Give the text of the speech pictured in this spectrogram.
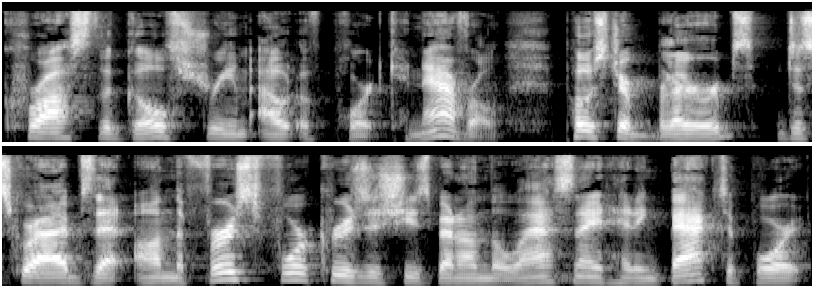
cross the Gulf Stream out of Port Canaveral. Poster Blurbs describes that on the first four cruises she's been on, the last night heading back to port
